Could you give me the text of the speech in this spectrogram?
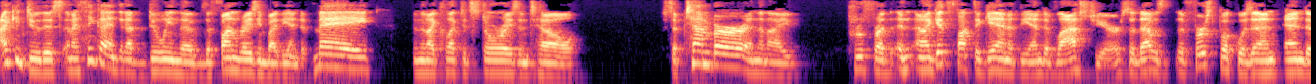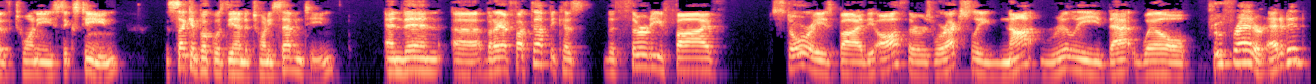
I can do this. And I think I ended up doing the the fundraising by the end of May, and then I collected stories until September, and then I proofread, and, and I get fucked again at the end of last year. So that was the first book was end, end of 2016. The second book was the end of 2017. And then, uh, but I got fucked up because the 35 stories by the authors were actually not really that well proofread or edited.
